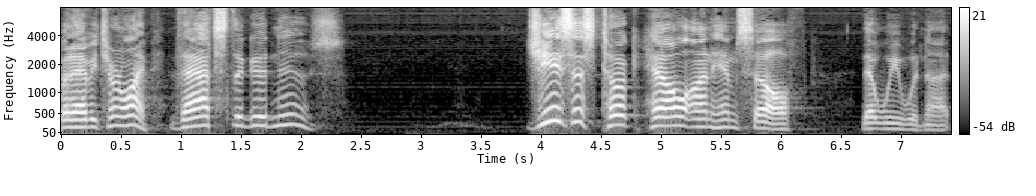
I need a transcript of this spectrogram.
but have eternal life. That's the good news. Jesus took hell on himself that we would not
